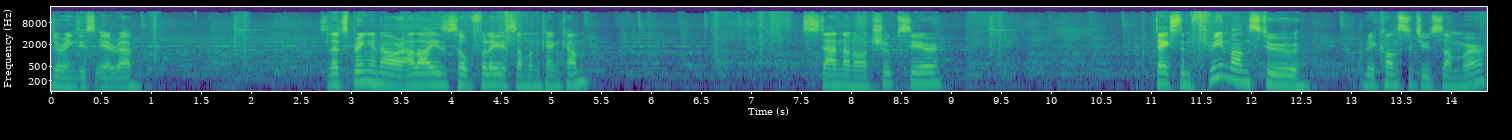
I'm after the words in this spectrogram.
during this era. So let's bring in our allies. Hopefully someone can come. Stand on our troops here. Takes them three months to reconstitute somewhere.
